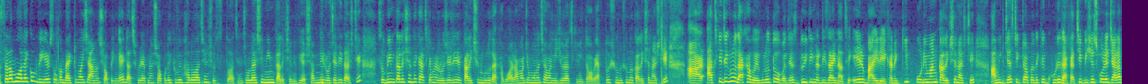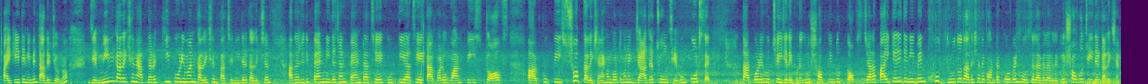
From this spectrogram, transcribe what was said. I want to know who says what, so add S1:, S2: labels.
S1: আসসালামু আলাইকুম viewers welcome back to my channel shopping guide. আজ করে আপনারা সকলেই খুবই ভালো আছেন, সুস্থ আছেন। চলে আসি মিম কালেকশনে। ভিয়ার সামনে রোজার ঈদ আসছে। সো মিম কালেকশন থেকে আজকে আমরা রোজার ঈদের কালেকশনগুলো দেখাবো। আর আমার যে মনে হচ্ছে, আমার নিজের আজকে নিতে হবে। এত সুন্দর সুন্দর কালেকশন আসছে। আর আজকে যেগুলো দেখাবো, এগুলো তো জাস্ট দুই, তিনটা ডিজাইন আছে। এর বাইরে এখানে কি পরিমাণ কালেকশন আসছে, আমি জাস্ট একটু আপনাদেরকে ঘুরে দেখাচ্ছি। বিশেষ করে যারা পাইকারিতে নেবেন, তাদের জন্য যে মিম কালেকশনে আপনারা কি পরিমাণ কালেকশন পাচ্ছেন, ঈদের কালেকশন। আপনারা যদি প্যান্ট নিতে চান, প্যান্ট আছে কুর্তি আছে, তারপরে one piece tops two piece সব কালেকশন এখন বর্তমানে যা যা চলছে এবং কোট সেট তারপরে হচ্ছে এই যে দেখুন, এগুলো সব কিন্তু টপস যারা পাইকারিতে নেবেন, খুব দ্রুত তাদের সাথে কন্ট্যাক্ট করবেন হোলসেল অ্যাভেলেবেল এগুলো সব হচ্ছে ঈদের কালেকশন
